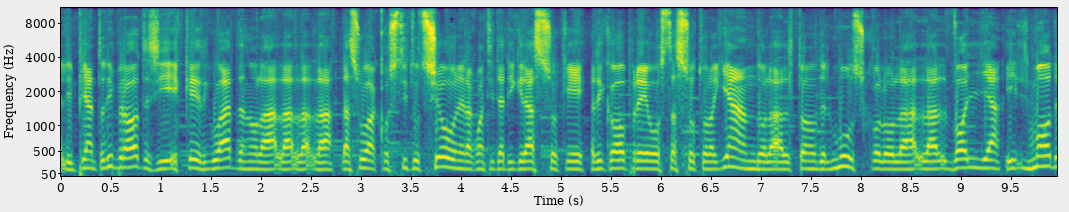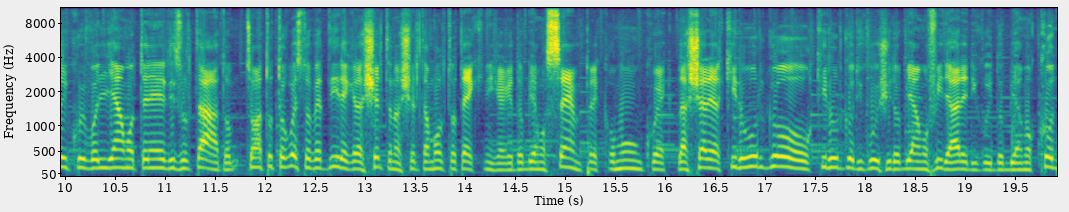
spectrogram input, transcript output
l'impianto di protesi e che riguardano la, la- la- la- sua costituzione, la quantità di grasso che ricopre o sta sotto la ghiandola, il tono del muscolo, voglia, il modo in cui vogliamo ottenere il risultato. Insomma, tutto questo per dire che la scelta è una scelta molto tecnica che dobbiamo sempre e comunque lasciare al chirurgo, chirurgo di cui ci dobbiamo fidare, di cui dobbiamo condividere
